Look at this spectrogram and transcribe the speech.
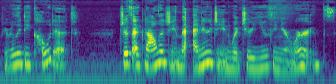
If you really decode it, just acknowledging the energy in which you're using your words.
